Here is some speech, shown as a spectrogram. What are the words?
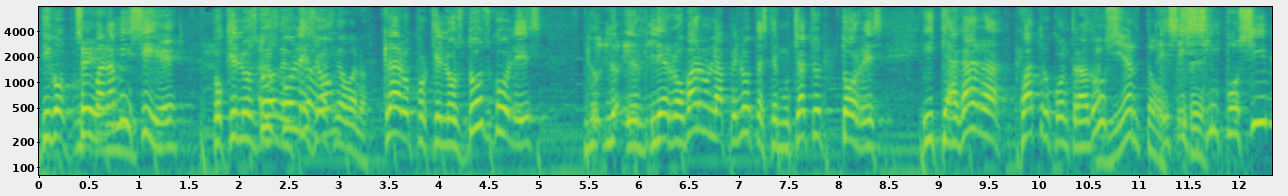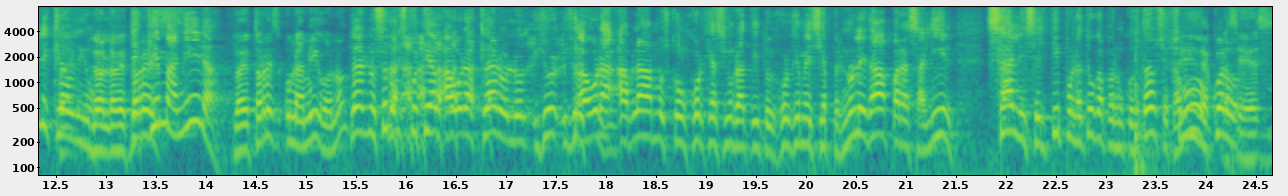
digo, para mí sí, ¿eh? Porque los Lo dos goles, bueno. claro, porque los dos goles lo- lo- eh, le robaron la pelota a este muchacho Torres y te agarra cuatro contra dos. Abierto. Es, es imposible, Claudio. Lo- lo de Torres- qué manera? Lo de Torres, un amigo, ¿no? Claro, nosotros discutíamos, ahora, claro, lo- yo, yo- ahora hablábamos con Jorge hace un ratito, y Jorge me decía, pero no le daba para salir, sales, el tipo la toca para un costado, se acabó. Sí, de acuerdo. Así es.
